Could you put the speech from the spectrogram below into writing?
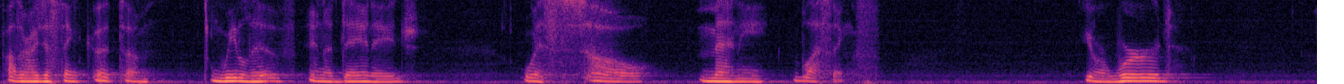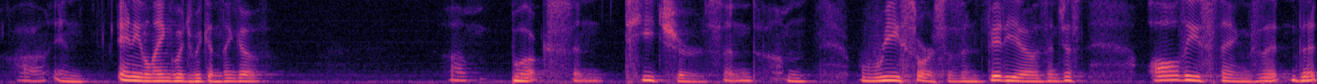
Father, I just think that um, we live in a day and age with so many blessings. Your word, uh, in any language we can think of, um, books and teachers and um, resources and videos and just all these things that, that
